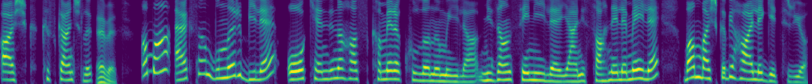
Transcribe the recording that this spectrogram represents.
Aşk, kıskançlık. Evet, Ama Erksan bunları bile o kendine has kamera kullanımıyla, mizanseniyle yani sahnelemeyle bambaşka bir hale getiriyor.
